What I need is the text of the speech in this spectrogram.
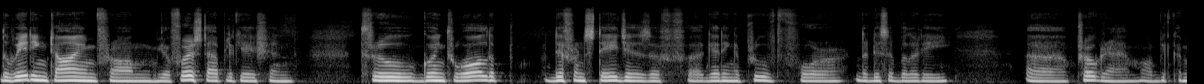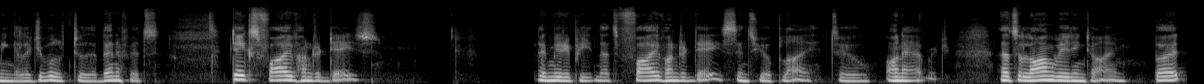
the waiting time from your first application through going through all the different stages of uh, getting approved for the disability uh, program or becoming eligible to the benefits takes 500 days. Let me repeat, that's 500 days since you apply to, on average. That's a long waiting time, but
